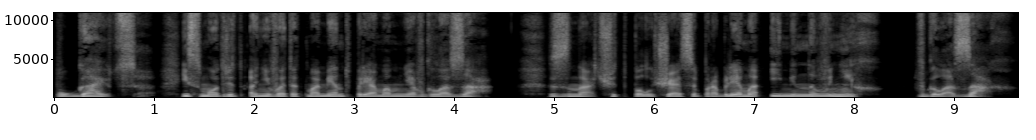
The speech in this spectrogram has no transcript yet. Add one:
пугаются, и смотрят они в этот момент прямо мне в глаза. Значит, получается проблема именно в них, в глазах.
